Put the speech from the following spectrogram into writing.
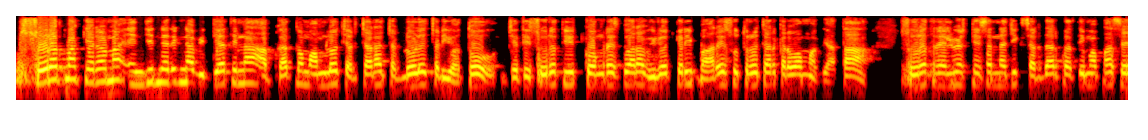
સુરતમાં કેરળમાં એન્જિનિયરિંગના વિદ્યાર્થીના આપઘાતનો મામલો ચર્ચાના ચગડોળે ચડ્યો હતો, જેથી સુરત યુથ કોંગ્રેસ દ્વારા વિરોધ કરી ભારે સૂત્રોચ્ચાર કરવામાં આવ્યા હતા. સુરત રેલવે સ્ટેશન નજીક સરદાર પ્રતિમા પાસે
